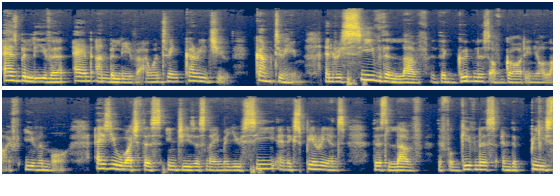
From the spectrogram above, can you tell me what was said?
As believer and unbeliever, I want to encourage you come to Him and receive the love, the goodness of God in your life even more. As you watch this in Jesus' name, may you see and experience this love, the forgiveness, and the peace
